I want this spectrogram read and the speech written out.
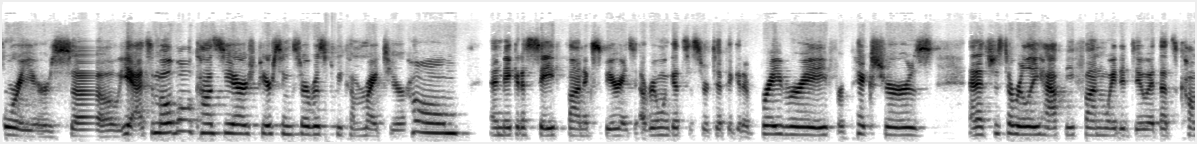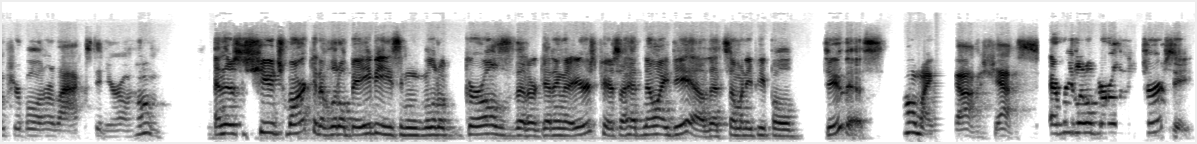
four years. So yeah, it's a mobile concierge piercing service. We come right to your home and make it a safe, fun experience. Everyone gets a certificate of bravery for pictures. And it's just a really happy, fun way to do it that's comfortable and relaxed in your own home. And there's a huge market of little babies and little girls that are getting their ears pierced. I had no idea that so many people do this. Oh my gosh, yes. Every little girl in New Jersey.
